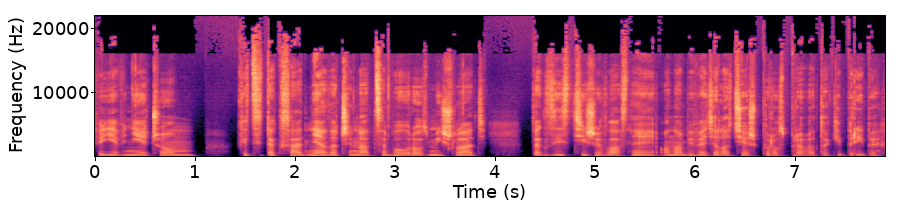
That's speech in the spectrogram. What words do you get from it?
je v niečom, keď si tak sadne a začne nad sebou rozmýšľať, tak zistí, že vlastne ona by vedela tiež porozprávať taký príbeh.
